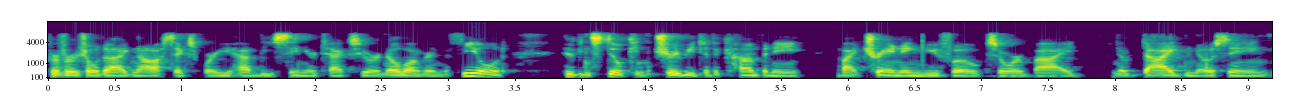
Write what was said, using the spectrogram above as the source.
for virtual diagnostics where you have these senior techs who are no longer in the field who can still contribute to the company by training new folks or by you know diagnosing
